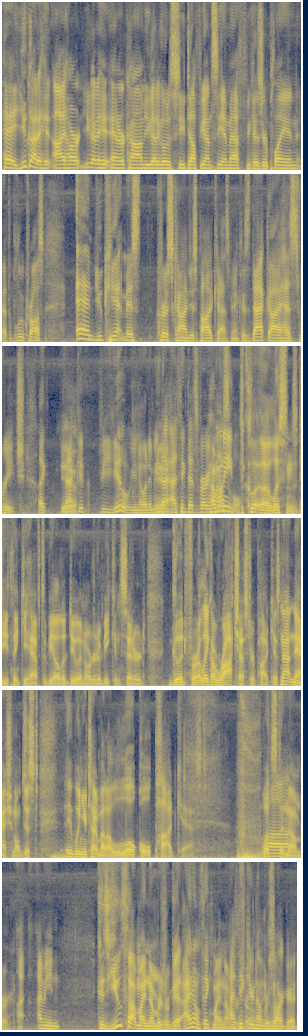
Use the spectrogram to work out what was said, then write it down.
Hey, you got to hit iHeart. You got to hit Entercom. You got to go to see Duffy on CMF because you're playing at the Blue Cross, and you can't miss Chris Konya's podcast, man, because that guy has reach. Like Yeah. that could be you. You know what I mean? Yeah. I, I think that's very How many possible. cl- uh, listens do you think you have to be able to do in order to be considered good for like a Rochester podcast, not national, just eh, when you're talking about a local podcast? What's the Uh, number? I, I mean, Because you thought my numbers were good. I don't think my numbers. I think your numbers are good.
